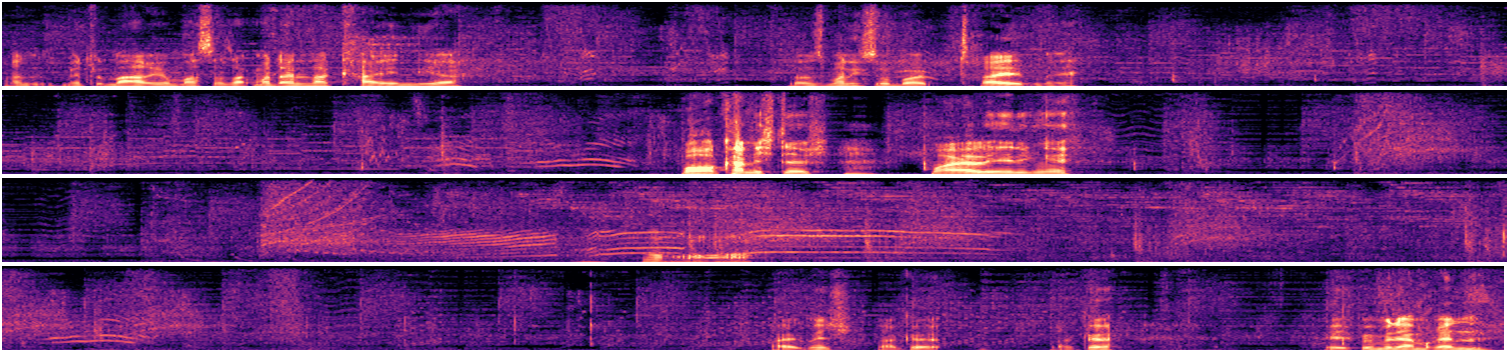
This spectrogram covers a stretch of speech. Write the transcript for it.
Mann, Metal Mario Master, sag mal deinen Lakaien hier. Lass mal nicht so übertreiben, ey. Boah, kann ich dich mal erledigen? Oh. Halt mich, danke, danke. Ich bin wieder am Rennen.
